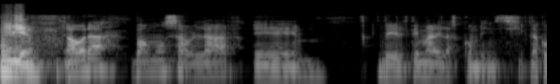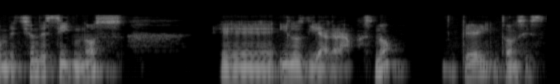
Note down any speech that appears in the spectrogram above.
Muy bien, ahora vamos a hablar eh, del tema de la convención de signos eh, y los diagramas, ¿no? Ok, entonces,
